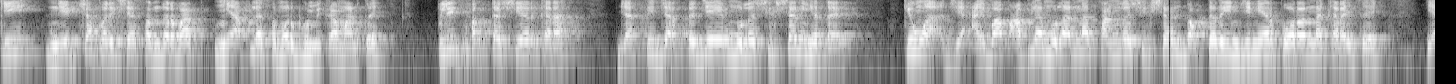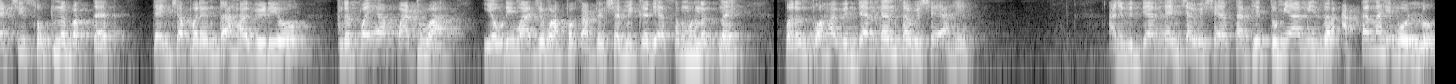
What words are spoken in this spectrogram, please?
की नीटच्या परीक्षेसंदर्भात मी आपल्यासमोर भूमिका मांडतोय. प्लीज फक्त शेअर करा. जास्तीत जास्त जे मुलं शिक्षण घेत आहेत किंवा जे आईबाप आपल्या मुलांना चांगलं शिक्षण डॉक्टर इंजिनियर पोरांना करायचंय याची स्वप्न बघतायत. त्यांच्यापर्यंत हा व्हिडिओ कृपया पाठवा. एवढी माझी माफक अपेक्षा. मी कधी असं म्हणत नाही परंतु हा विद्यार्थ्यांचा विषय आहे. आणि विद्यार्थ्यांच्या विषयासाठी तुम्ही आम्ही जर आत्ता नाही बोललो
